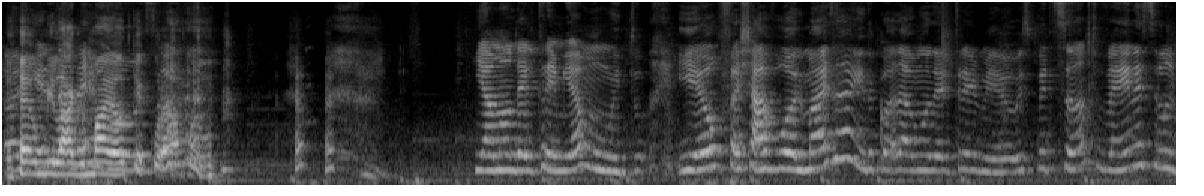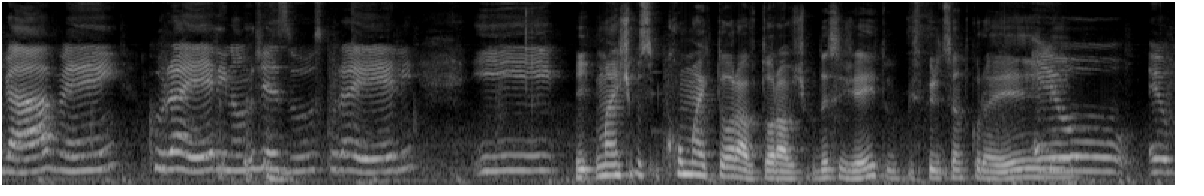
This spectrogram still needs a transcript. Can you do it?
É um milagre tá maior do que curar a mão. E a mão dele tremia muito. E eu fechava o olho mais ainda quando a mão dele tremia. O Espírito Santo vem nesse lugar, vem, cura ele, em nome de Jesus, cura ele. E... e. mas, tipo assim, como é que tu orava? Tu orava, tipo, desse jeito? O Espírito Santo cura ele? Eu, eu,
